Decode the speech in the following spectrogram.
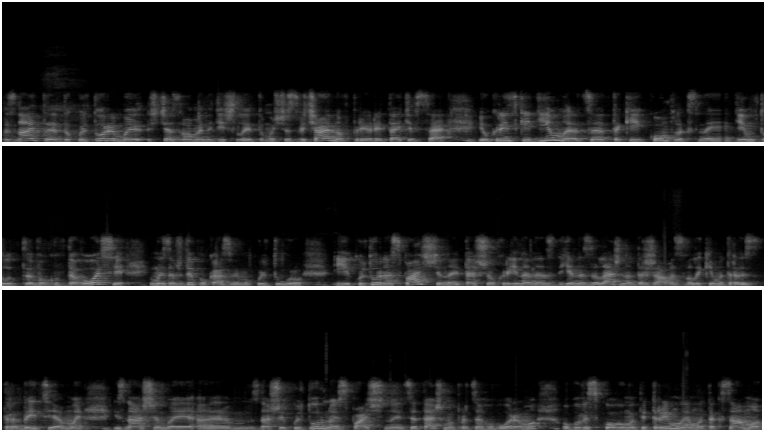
Ви знаєте, до культури ми ще з вами не дійшли, тому що звичайно в пріоритеті все. І український дім е, це такий комплексний дім тут в Давосі. І ми завжди показуємо культуру. І культурна спадщина, і те, що Україна є незалежна держава з великими традиціями і з нашими е, з нашою культурною спадщиною. Це теж ми про це говоримо. Обов'язково ми підтримуємо так само.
